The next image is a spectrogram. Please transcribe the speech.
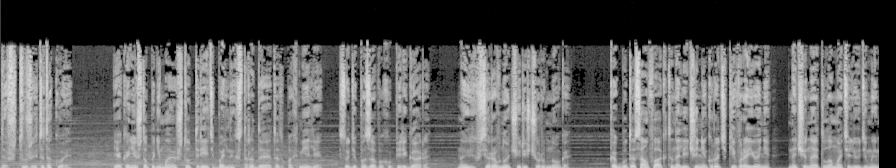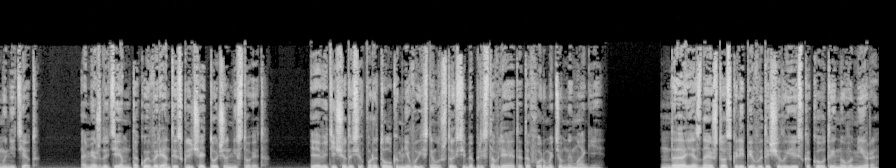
Да что же это такое? Я, конечно, понимаю, что треть больных страдает от похмелья, судя по запаху перегара, но их все равно чересчур много. Как будто сам факт наличия некротики в районе начинает ломать людям иммунитет. А между тем, такой вариант исключать точно не стоит. Я ведь еще до сих пор и толком не выяснил, что из себя представляет эта форма темной магии. Да, я знаю, что Асклепий вытащил ее из какого-то иного мира.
